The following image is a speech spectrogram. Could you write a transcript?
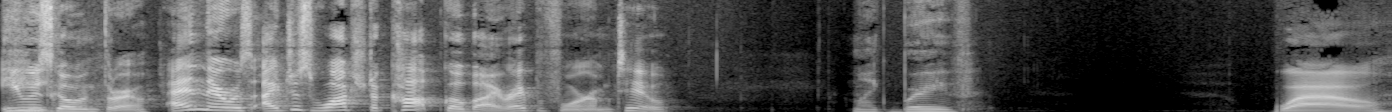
He, He- was going through. And there was, I just watched a cop go by right before him, too. I'm like, brave. Wow.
